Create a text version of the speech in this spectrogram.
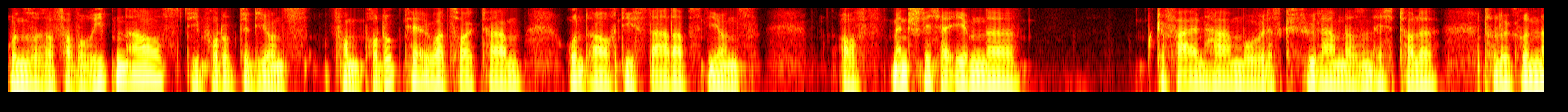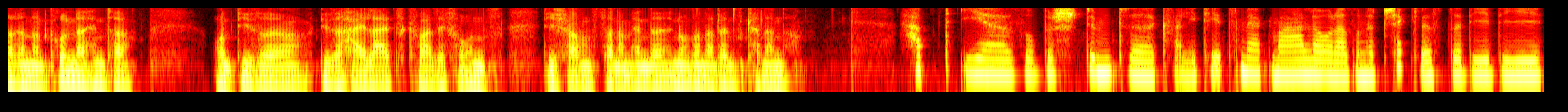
unsere Favoriten aus, die Produkte, die uns vom Produkt her überzeugt haben und auch die Startups, die uns auf menschlicher Ebene gefallen haben, wo wir das Gefühl haben, da sind echt tolle, tolle Gründerinnen und Gründer hinter. Und diese, diese Highlights quasi für uns, die schaffen es dann am Ende in unseren Adventskalender. Habt ihr so bestimmte Qualitätsmerkmale oder so eine Checkliste, die die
